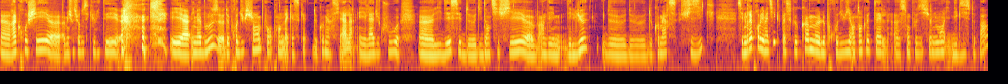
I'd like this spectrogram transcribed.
raccroché mes chaussures de sécurité et, et ma blouse de production pour prendre la casquette de commercial. Et là, du coup, euh, l'idée, c'est d'identifier euh, un des, lieux de, de, commerce physique. C'est une vraie problématique parce que comme le produit en tant que tel, euh, son positionnement, n'existe pas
